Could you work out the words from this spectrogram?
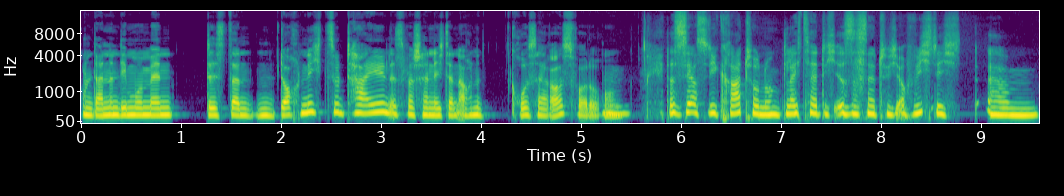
Und dann in dem Moment das dann doch nicht zu teilen, ist wahrscheinlich dann auch eine große Herausforderung. Das ist ja auch so die Grattonung. Gleichzeitig ist es natürlich auch wichtig, ähm,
